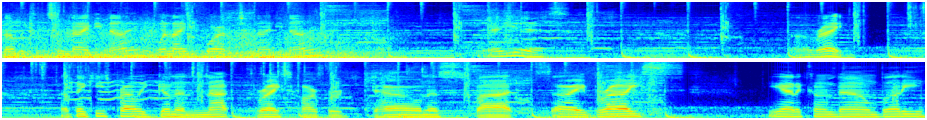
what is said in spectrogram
Numbered to 299, 194 out of 299. There he is. All right. I think he's probably gonna knock Bryce Harper down a spot. Sorry, Bryce. You gotta come down, buddy.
